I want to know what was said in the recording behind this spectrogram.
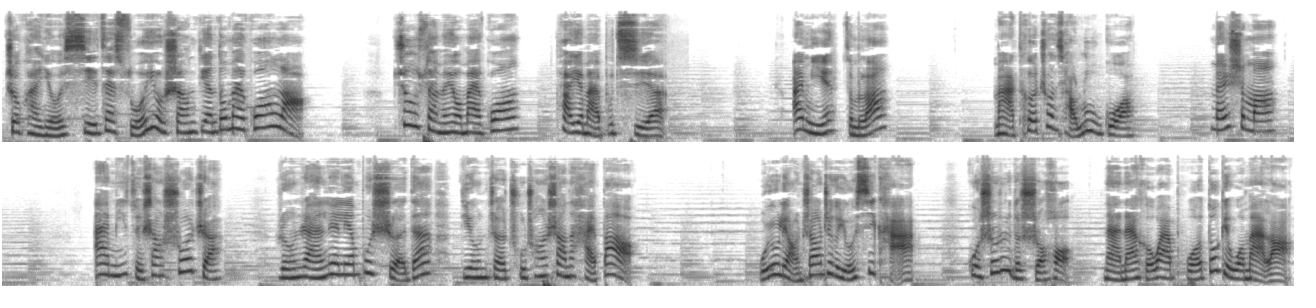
这款游戏在所有商店都卖光了。就算没有卖光，他也买不起。艾米，怎么了？马特正巧路过。没什么。艾米嘴上说着，仍然恋恋不舍地盯着橱窗上的海报。我有两张这个游戏卡，过生日的时候，奶奶和外婆都给我买了。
